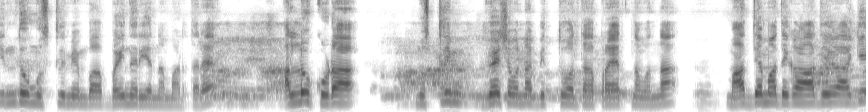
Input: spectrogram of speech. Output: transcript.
ಹಿಂದೂ ಮುಸ್ಲಿಂ ಎಂಬ ಬೈನರಿಯನ್ನ ಮಾಡ್ತಾರೆ. ಅಲ್ಲೂ ಕೂಡ ಮುಸ್ಲಿಂ ದ್ವೇಷವನ್ನ ಬಿತ್ತುವಂತಹ ಪ್ರಯತ್ನವನ್ನ ಮಾಧ್ಯಮಾದಿಗಳಾದಿಯಾಗಿ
